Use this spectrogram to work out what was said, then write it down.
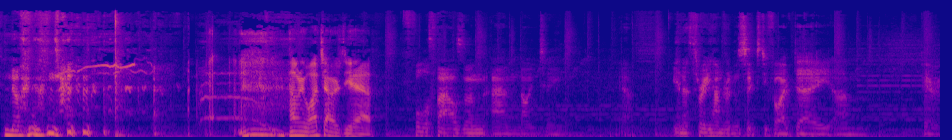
No, How many watch hours do you have? 4,019. Yeah. In a 365 day um, period.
